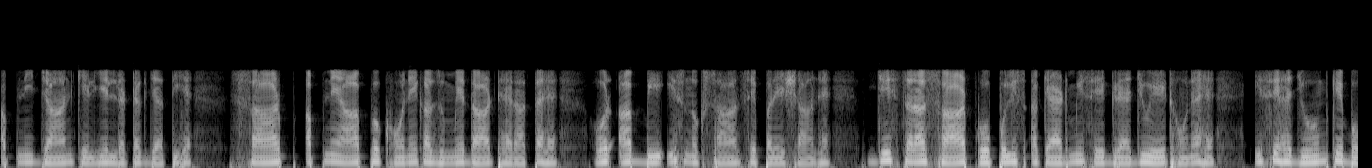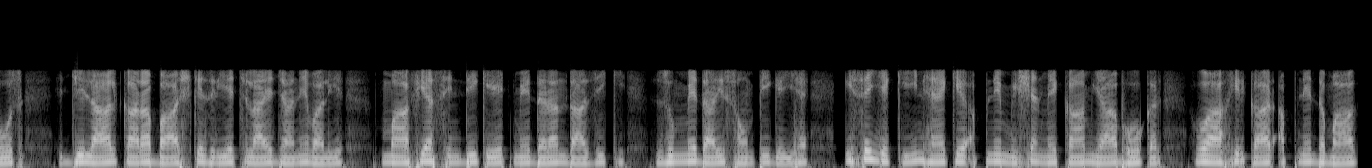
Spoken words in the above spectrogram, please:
अपनी जान के लिए लटक जाती है। सार्प अपने आप को खोने का जिम्मेदार ठहराता है और अब भी इस नुकसान से परेशान है। जिस तरह सार्प को पुलिस एकेडमी से ग्रेजुएट होना है, इसे हजूम के बोस जिलाल काराबाश के ज़रिए चलाए जाने वाली माफिया सिंडिकेट में दरअंदाजी की ज़िम्मेदारी सौंपी गई है। इसे यकीन है कि अपने मिशन में कामयाब होकर वह आखिरकार अपने दिमाग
